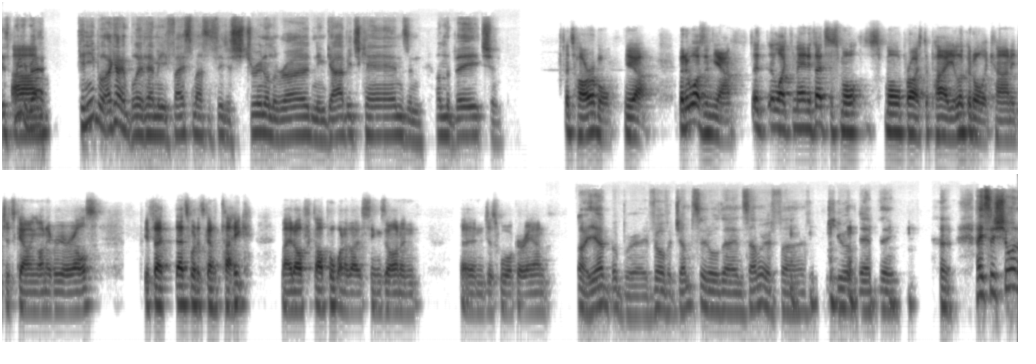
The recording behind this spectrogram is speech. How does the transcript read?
it's pretty um, bad. Can you? I can't believe how many face masks see just strewn on the road and in garbage cans and on the beach. And it's horrible. Yeah, but it wasn't. Yeah, it, like man, if that's a small small price to pay, you look at all the carnage that's going on everywhere else. If that that's what it's going to take, mate, I'll I'll put one of those things on and and just walk around. Oh yeah, a velvet jumpsuit all day in summer if uh, cure the damn thing. hey, so Sean,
